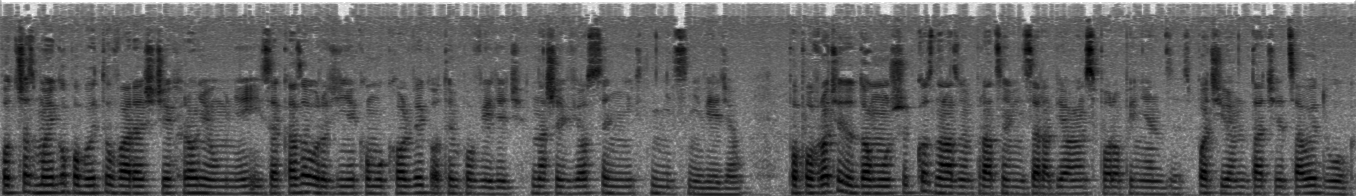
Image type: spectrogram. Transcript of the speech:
Podczas mojego pobytu w areszcie chronił mnie i zakazał rodzinie komukolwiek o tym powiedzieć. W naszej wiosce nikt nic nie wiedział. Po powrocie do domu szybko znalazłem pracę i zarabiałem sporo pieniędzy. Spłaciłem tacie cały dług.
